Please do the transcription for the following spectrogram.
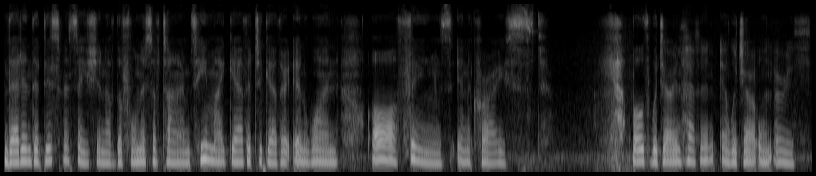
that in the dispensation of the fullness of times he might gather together in one all things in Christ, both which are in heaven and which are on earth,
